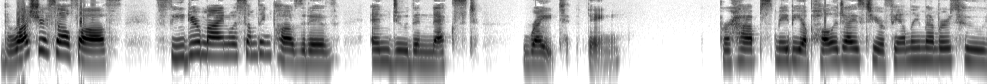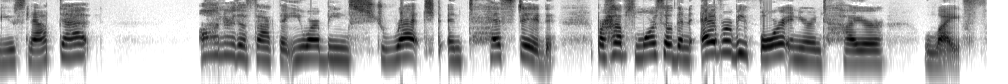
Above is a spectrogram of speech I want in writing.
brush yourself off, feed your mind with something positive, and do the next right thing? Perhaps maybe apologize to your family members who you snapped at. Honor the fact that you are being stretched and tested, perhaps more so than ever before in your entire life.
